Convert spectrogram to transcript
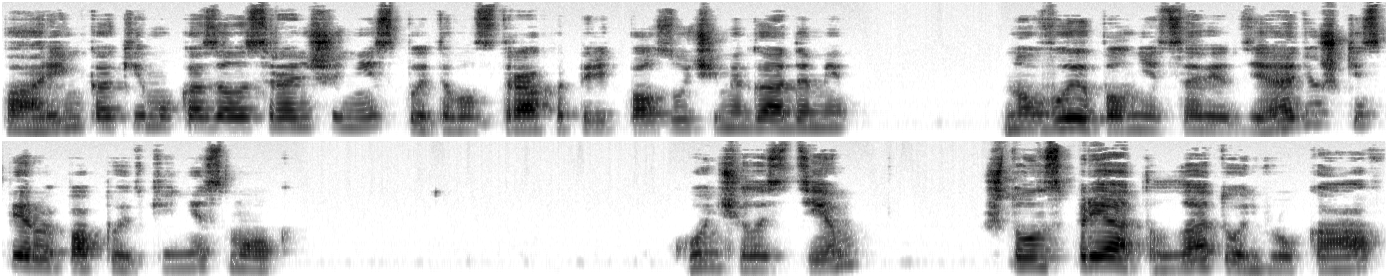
Парень, как ему казалось раньше, не испытывал страха перед ползучими гадами но выполнить совет дядюшки с первой попытки не смог. Кончилось тем, что он спрятал ладонь в рукав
